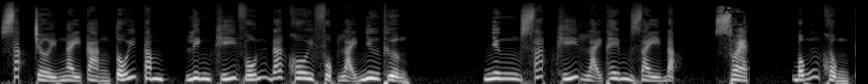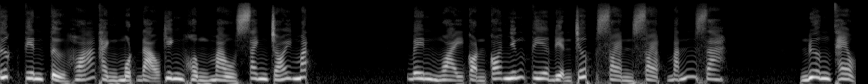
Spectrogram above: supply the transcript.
Sắc trời ngày càng tối tăm, linh khí vốn đã khôi phục lại như thường. Nhưng sát khí lại thêm dày đặc, xoẹt. Bỗng khổng tước tiên tử hóa thành một đảo kinh hồng màu xanh chói mắt. Bên ngoài còn có những tia điện chớp xoèn xoẹt bắn ra. Nương theo.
